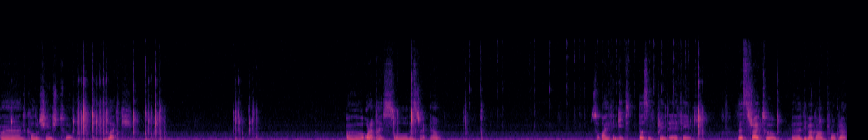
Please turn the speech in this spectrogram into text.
And color changed to black. Uh, alright nice. So let's try it now. So I think it doesn't print anything let's try to uh, debug our program.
